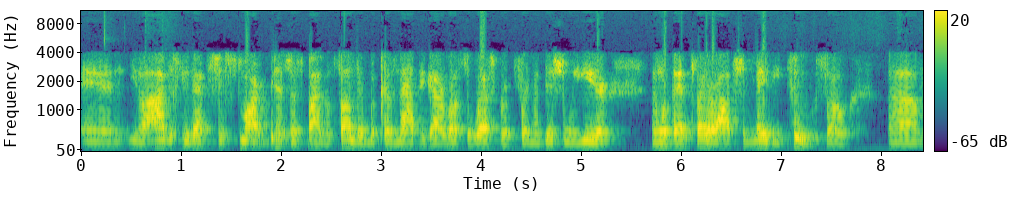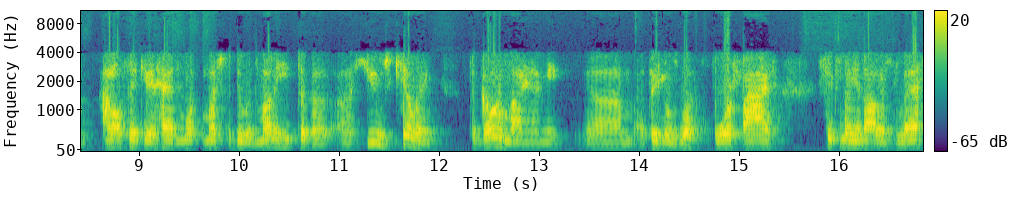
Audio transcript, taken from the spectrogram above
And, you know, obviously that's just smart business by the Thunder because now they got Russell Westbrook for an additional year and with that player option, maybe two. So um, I don't think it had much to do with money. He took a, a huge killing to go to Miami. Um, I think it was, what, four, five, six million dollars less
